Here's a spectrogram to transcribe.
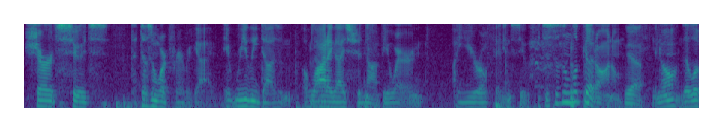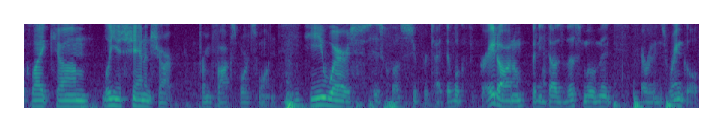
shirts, suits. That doesn't work for every guy. It really doesn't. A lot of guys should not be wearing a Euro fitting suit. It just doesn't look good on them. Yeah. You know, they look like um, we'll use Shannon Sharpe from Fox Sports One. Mm-hmm. He wears his clothes super tight. They look great on him, but he does this movement, everything's wrinkled.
